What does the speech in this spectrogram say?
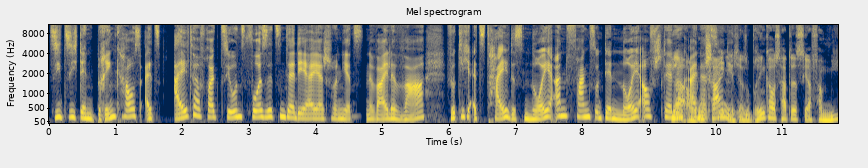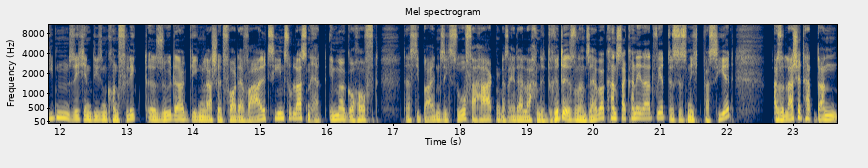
Sieht sich denn Brinkhaus als alter Fraktionsvorsitzender, der er ja schon jetzt eine Weile war, wirklich als Teil des Neuanfangs und der Neuaufstellung ja, einer CDU? Also Brinkhaus hat es ja vermieden, sich in diesen Konflikt äh, Söder gegen Laschet vor der Wahl ziehen zu lassen. Er hat immer gehofft, dass die beiden sich so verhaken, dass er der lachende Dritte ist und dann selber Kanzlerkandidat wird. Das ist nicht passiert. Also Laschet hat dann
